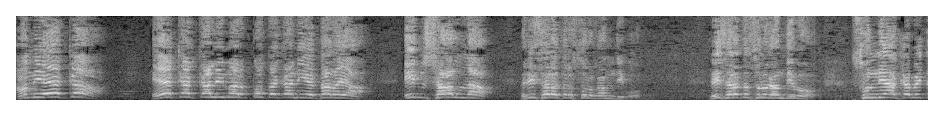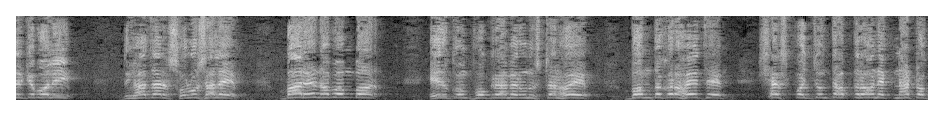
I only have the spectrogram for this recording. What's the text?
আমি একা একা কালিমার পতাকা নিয়ে দাঁড়ায়া ইনশাআল্লাহ রিসালাতের স্লোগান দিব। রিসালাতের স্লোগান দিব। সুন্নি আকামিদেরকে বলি দু হাজার ষোলো সালে বারে নভেম্বর এরকম প্রোগ্রামের অনুষ্ঠান হয়ে বন্ধ করা হয়েছে। শেষ পর্যন্ত আপনারা অনেক নাটক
